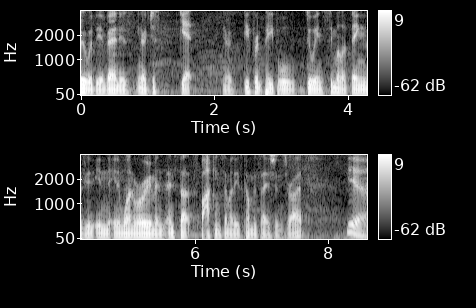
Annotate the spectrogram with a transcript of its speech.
do with the event is you know just get you know different people doing similar things in, in, in one room and, and start sparking some of these conversations, right? Yeah,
